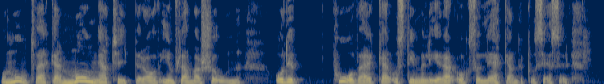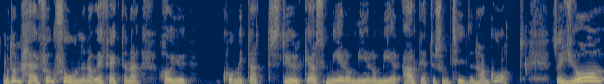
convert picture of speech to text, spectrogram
och motverkar många typer av inflammation och det påverkar och stimulerar också läkande processer. Och de här funktionerna och effekterna har ju kommit att styrkas mer och mer och mer allt eftersom tiden har gått. Så jag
